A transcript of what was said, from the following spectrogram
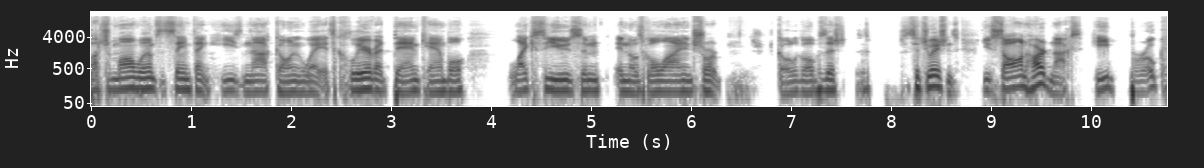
But Jamaal Williams, the same thing. He's not going away. It's clear that Dan Campbell likes to use him in those goal line and short goal to goal position situations. You saw on Hard Knocks, he broke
